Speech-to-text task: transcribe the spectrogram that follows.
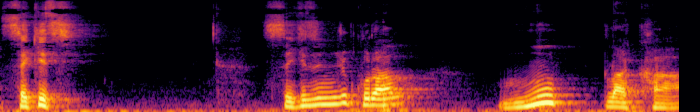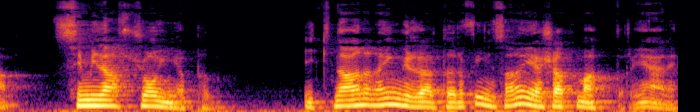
8. 8. kural mutlaka simülasyon yapın. İknanın en güzel tarafı insana yaşatmaktır. Yani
